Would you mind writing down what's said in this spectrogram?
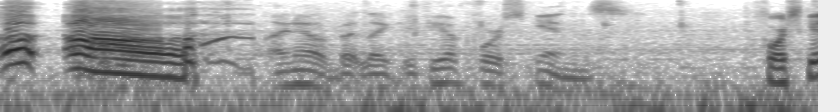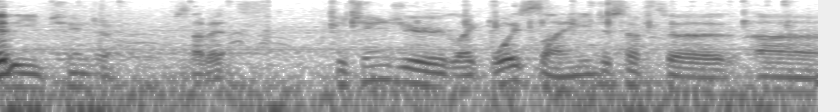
uh, oh! I know, but like, if you have four skins, Foreskin? you change them. Stop it. To change your like voice line, you just have to. uh...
